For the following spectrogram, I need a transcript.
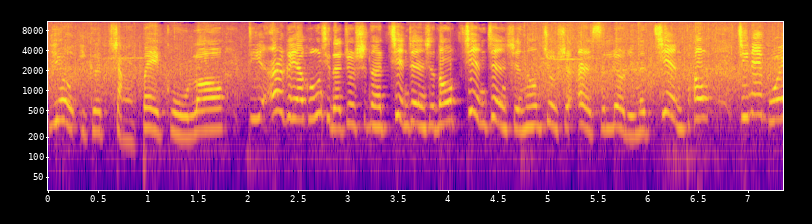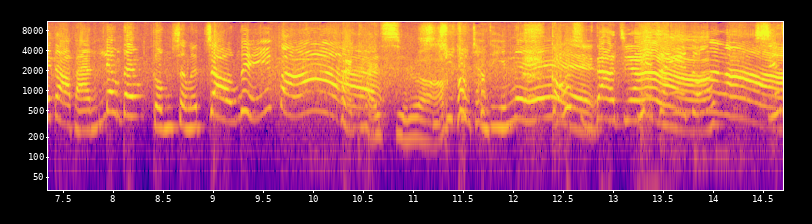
又一个长辈股喽。第二个要恭喜的就是呢，见证神通，见证神通就是二四六零的建通，今天不会大盘亮灯，攻上了涨停板，太开心了持续赚涨停呢，恭喜大家！越赚越多了啦！星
